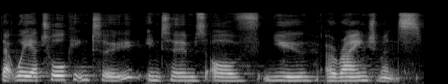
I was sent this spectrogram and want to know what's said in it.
that we are talking to in terms of new arrangements.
